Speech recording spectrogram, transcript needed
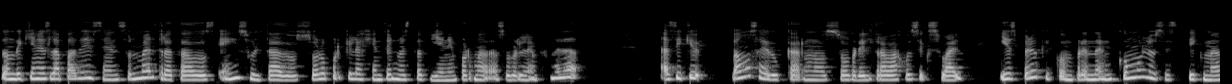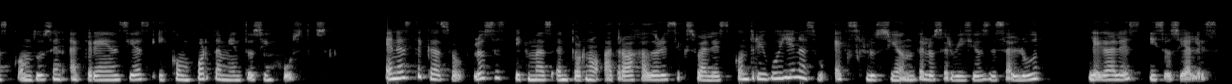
donde quienes la padecen son maltratados e insultados solo porque la gente no está bien informada sobre la enfermedad. Así que vamos a educarnos sobre el trabajo sexual y espero que comprendan cómo los estigmas conducen a creencias y comportamientos injustos. En este caso, los estigmas en torno a trabajadores sexuales contribuyen a su exclusión de los servicios de salud, legales y sociales,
